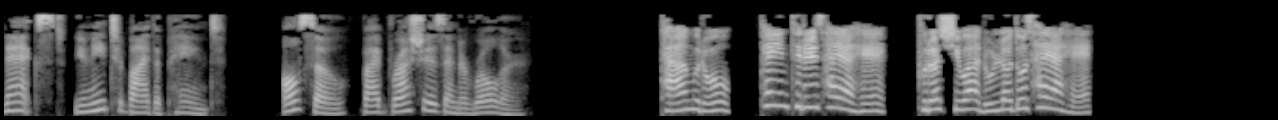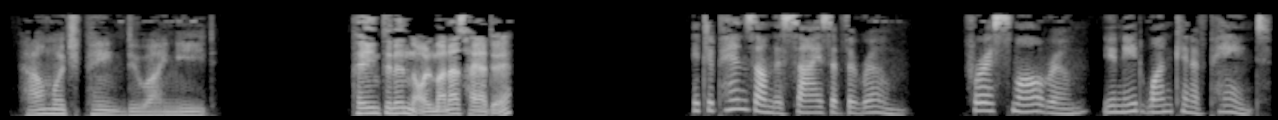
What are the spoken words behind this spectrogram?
Next, you need to buy the paint. Also, buy brushes and a roller. 다음으로, 페인트를 사야 해. 브러쉬와 롤러도 사야 해. How much paint do I need? 페인트는 얼마나 사야 돼? It depends on the size of the room. For a small room, you need one can of paint.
